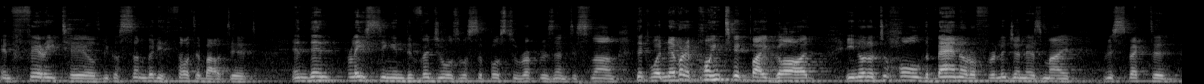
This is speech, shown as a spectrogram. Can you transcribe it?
and fairy tales because somebody thought about it, and then placing individuals who were supposed to represent Islam that were never appointed by God in order to hold the banner of religion, as my respected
